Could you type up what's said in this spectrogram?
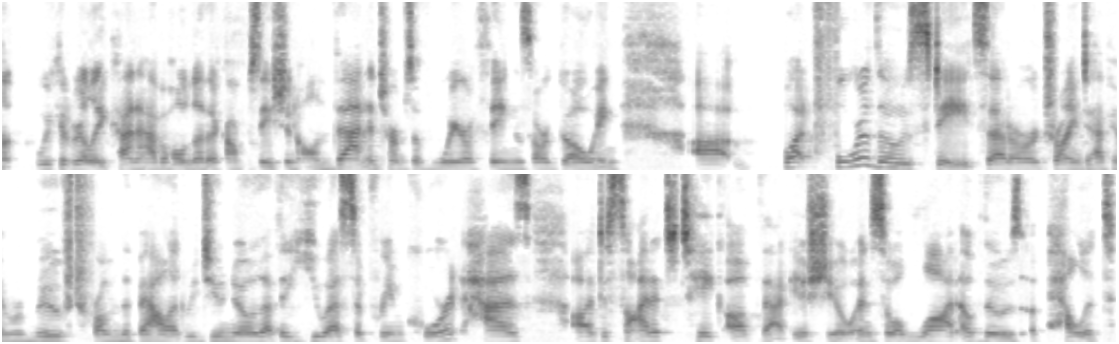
we could really kind of have a whole nother conversation on that in terms of where things are going. But for those states that are trying to have him removed from the ballot, we do know that the U.S. Supreme Court has uh, decided to take up that issue. And so a lot of those appellate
